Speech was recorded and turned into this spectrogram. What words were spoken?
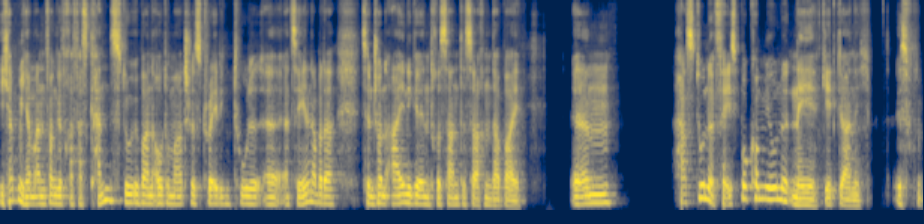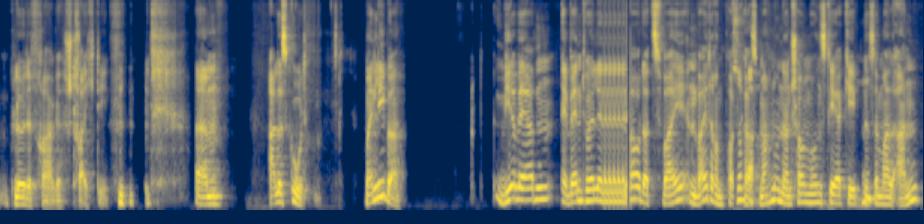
Ich habe mich am Anfang gefragt, was kannst du über ein automatisches Trading-Tool äh, erzählen? Aber da sind schon einige interessante Sachen dabei. Ähm, Hast du eine Facebook-Community? Nee, geht gar nicht. Ist eine blöde Frage. Streich die. ähm, alles gut. Mein Lieber, wir werden eventuell in einem Jahr oder zwei einen weiteren Podcast Super. machen und dann schauen wir uns die Ergebnisse hm. mal an,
